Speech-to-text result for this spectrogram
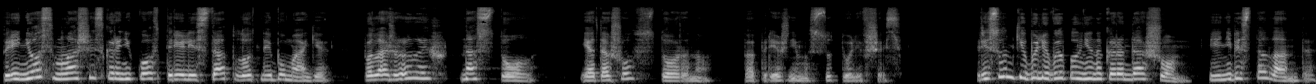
Принес младший Скорняков три листа плотной бумаги, положил их на стол и отошел в сторону, по-прежнему сутулившись. Рисунки были выполнены карандашом, и не без таланта.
